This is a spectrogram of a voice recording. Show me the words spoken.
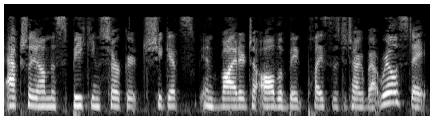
actually on the speaking circuit, she gets invited to all the big places to talk about real estate.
